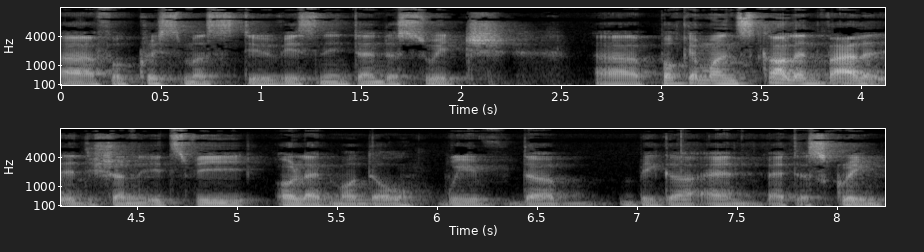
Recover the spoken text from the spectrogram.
uh, for Christmas to this Nintendo Switch uh, Pokemon Scarlet Violet edition. It's the OLED model with the bigger and better screen.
